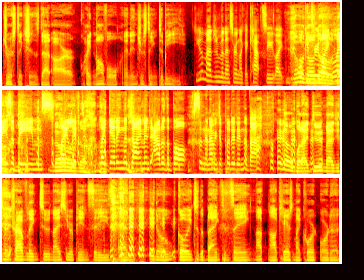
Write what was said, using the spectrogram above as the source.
jurisdictions that are quite novel and interesting to be. Do you imagine Vanessa in like a cat suit, like no, walking no, through no, like laser beams, like lifting, like getting the diamond out of the box and then having to put it in the back? no, but I do imagine her traveling to nice European cities and you know going to the banks and saying, "Knock, knock. Here's my court order.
